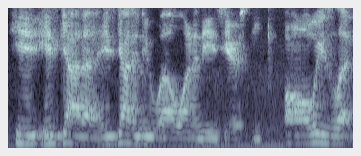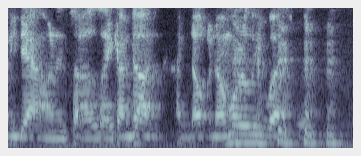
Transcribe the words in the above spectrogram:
he, he's gotta he's gotta do well one of these years. And he always let me down, and so I was like, I'm done. I'm no no more Lee Westwood.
